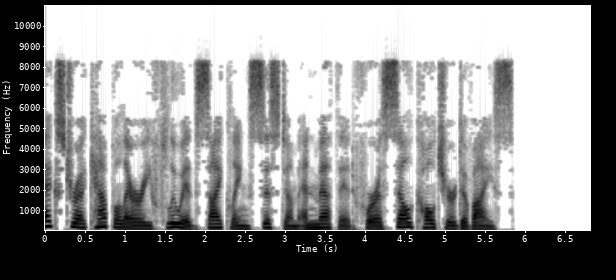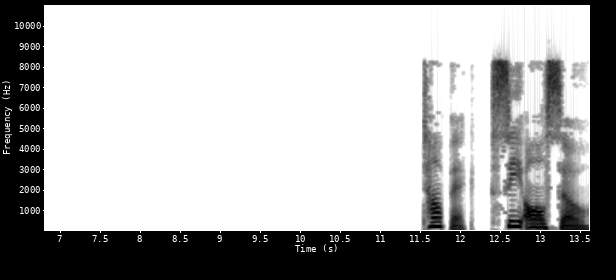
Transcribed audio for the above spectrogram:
Extra-capillary fluid cycling system and method for a cell culture device. See also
